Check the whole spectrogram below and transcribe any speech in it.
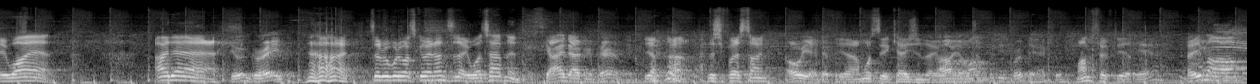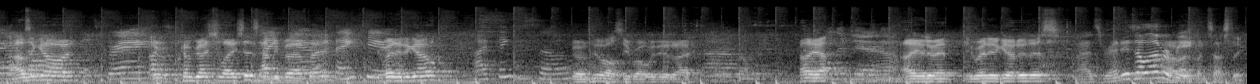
Hey Wyatt. Hi there. Doing great. so everybody, what's going on today? What's happening? Skydiving, apparently. Yep. Uh, this your first time? Oh, yeah, definitely. Yeah. And what's the occasion today? Uh, Why my you're mom's 50th birthday, actually. Mom's 50th. Yeah. Hey mom, how's it going? It's great. Congratulations, happy you, birthday. thank you. You ready to go? I think so. Good. Who else you brought with you today? Um, Oh yeah. Brother Jim. How are you doing? You ready to go do this? As ready as I'll ever All right, be. fantastic.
